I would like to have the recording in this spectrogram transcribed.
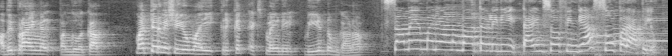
അഭിപ്രായങ്ങൾ പങ്കുവെക്കാം. മറ്റൊരു വിഷയവുമായി ക്രിക്കറ്റ് എക്സ്പ്ലൈൻഡിൽ വീണ്ടും കാണാം. സമയം മലയാളം വാർത്തകൾ ഇനി ടൈംസ് ഓഫ് ഇന്ത്യ സൂപ്പർ ആപ്പിലും.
